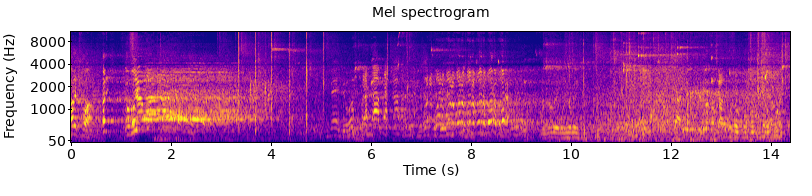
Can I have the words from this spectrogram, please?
Para de fora. Área. Pra cá, pra cá. Bora, bora, bora, bora, bora, bora, bora, bora. Bom jogo aí, bom jogo aí. Rapaziada, bom jogo, bom jogo, bom jogo.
